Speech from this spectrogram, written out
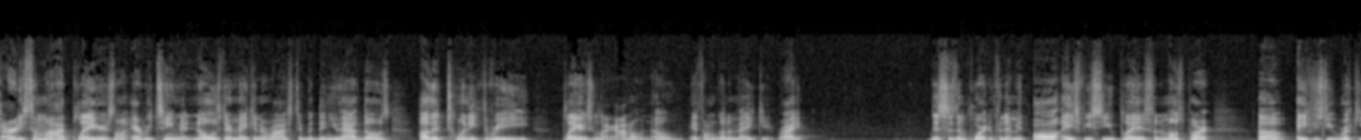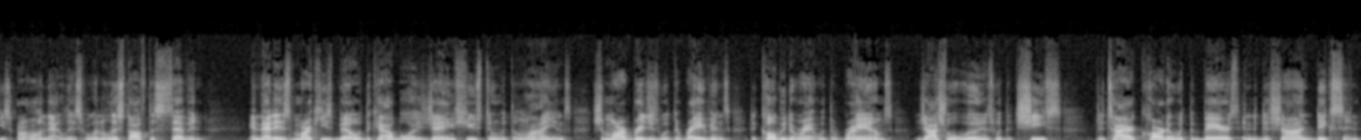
30 some odd players on every team that knows they're making a roster, but then you have those other 23 players who like, I don't know if I'm to make it, right? This is important for them. And all HBCU players, for the most part, uh, HBCU rookies are on that list. We're to list off the seven and that is Markquese Bell with the Cowboys, James Houston with the Lions, Shemar Bridges with the Ravens, Decobie Durant with the Rams, Joshua Williams with the Chiefs, Ja'Tyre Carter with the Bears, and the De'Shaan Dixon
